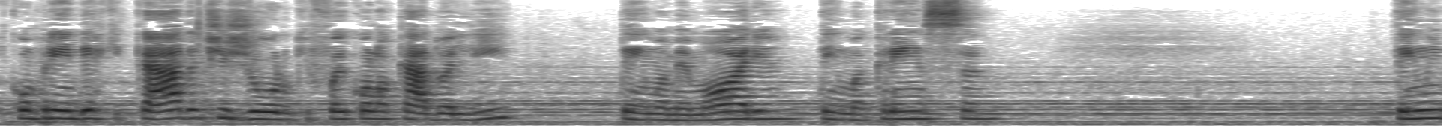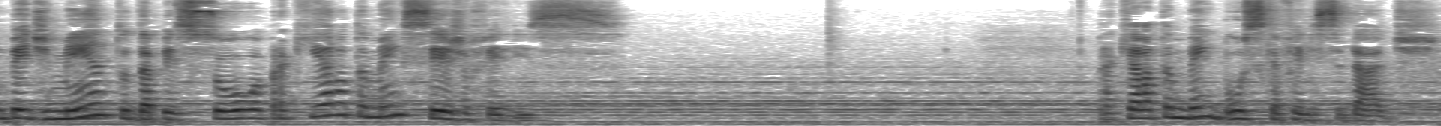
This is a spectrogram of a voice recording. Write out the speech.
e compreender que cada tijolo que foi colocado ali tem uma memória, tem uma crença, tem um impedimento da pessoa para que ela também seja feliz. Para que ela também busque a felicidade.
